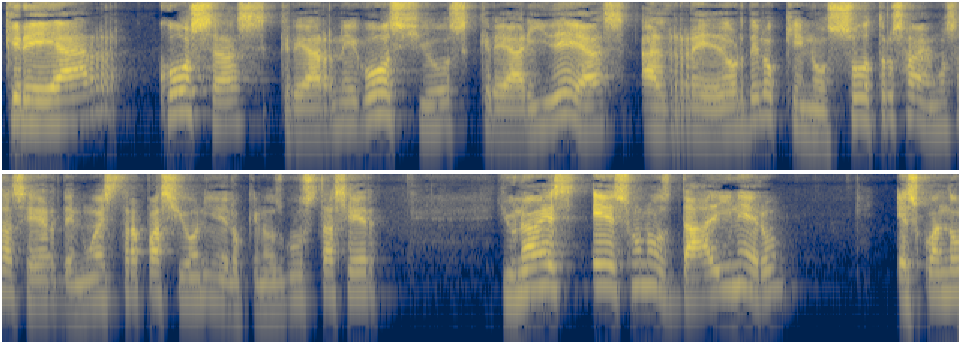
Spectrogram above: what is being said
crear cosas, crear negocios, crear ideas alrededor de lo que nosotros sabemos hacer, de nuestra pasión y de lo que nos gusta hacer. Y una vez eso nos da dinero, es cuando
